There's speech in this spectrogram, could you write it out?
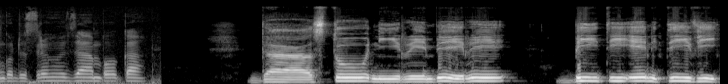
ngo dusireho za mboga. Gasito nirembere btn tv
